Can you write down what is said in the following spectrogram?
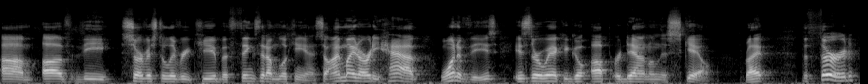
um, of the service delivery cube of things that I'm looking at. So I might already have one of these. Is there a way I could go up or down on this scale, right? The third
